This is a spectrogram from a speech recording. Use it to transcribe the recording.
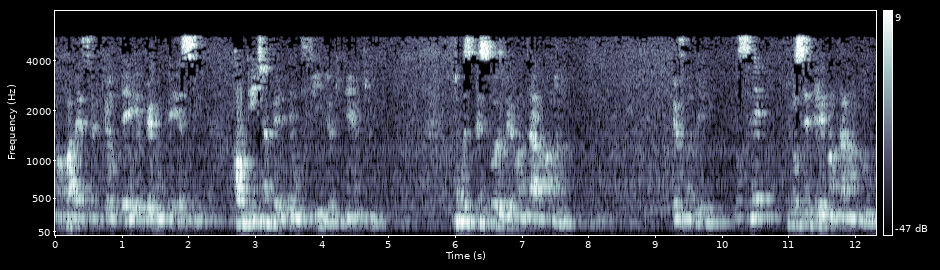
uma palestra que eu dei, eu perguntei assim: alguém já perdeu um filho aqui dentro? Duas pessoas levantaram a mão. Eu falei: você e você que levantaram a mão,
